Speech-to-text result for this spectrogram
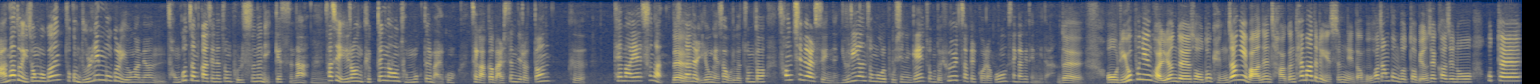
아마도 이 종목은 조금 눌림목을 이용하면 전고점까지는 좀 볼 수는 있겠으나 음. 사실 이런 급등 나온 종목들 말고 제가 아까 말씀드렸던 그 테마의 순환, 네. 순환을 이용해서 우리가 좀 더 선취매할 수 있는 유리한 종목을 보시는 게 좀 더 효율적일 거라고 생각이 됩니다. 네, 어, 리오프닝 관련돼서도 굉장히 많은 작은 테마들이 있습니다. 뭐 화장품부터 면세 카지노, 호텔,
